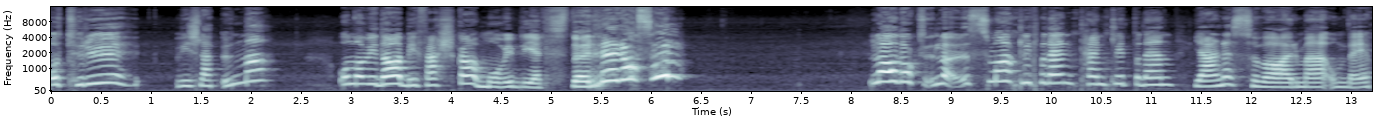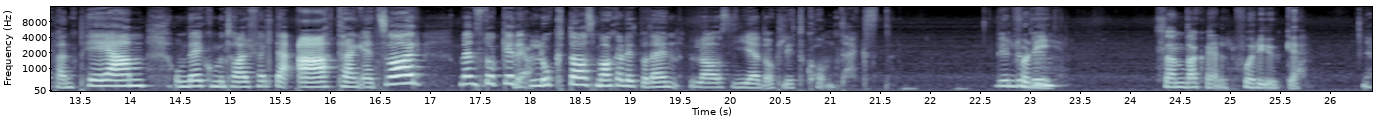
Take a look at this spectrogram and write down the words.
og tro vi slipper unna. Og når vi da blir ferska, må vi bli et større rasshøl? La dere Smak litt på den, tenk litt på den. Gjerne svar meg om det er på en PM, om det er i kommentarfeltet. Jeg trenger et svar. Mens dere Ja. lukter og smaker litt på den, la oss gi dere litt kontekst. Vil du Fordi begynne? søndag kveld forrige uke Ja.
